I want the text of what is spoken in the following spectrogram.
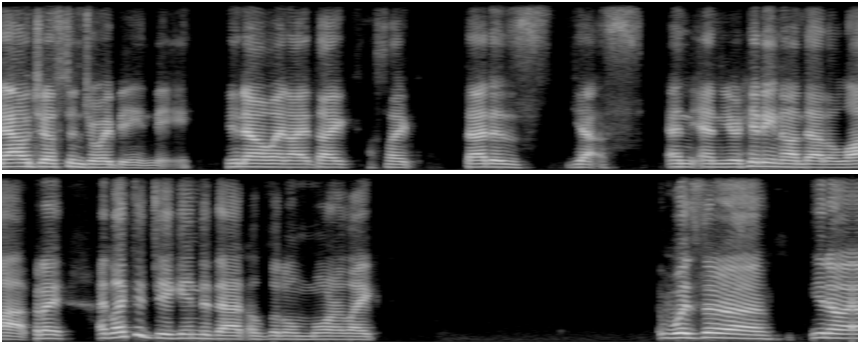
now just enjoy being me you know and i like it's like that is yes. And and you're hitting on that a lot but i i'd like to dig into that a little more like was there a you know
